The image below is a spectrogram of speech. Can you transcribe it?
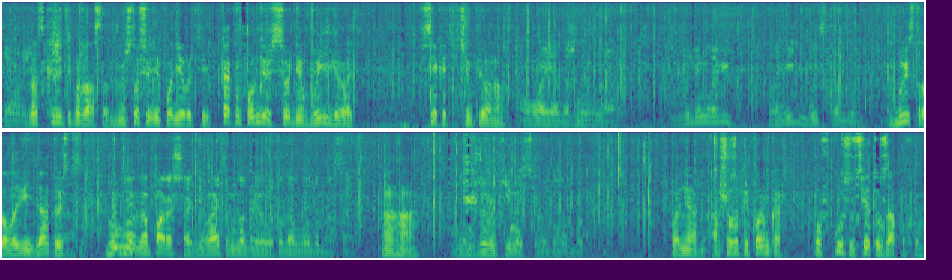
Добрый Расскажите, пожалуйста, ну что сегодня планируете? Как вы планируете сегодня выигрывать всех этих чемпионов? Ой, я даже не знаю. Будем ловить. Ловить быстро будем. Быстро ловить, да? То есть Будем будете- много парыша одевать и много его туда в воду бросать. Ага, Будем животиной сегодня работать. понятно. А что за прикормка? По вкусу, цвету, запаху.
